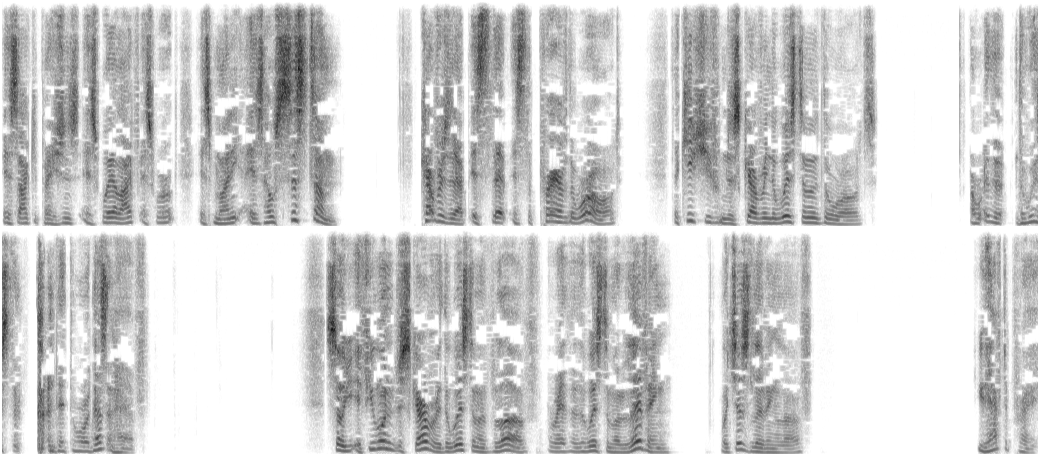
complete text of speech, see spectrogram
its occupations, its way of life, its work, its money, its whole system. Covers it up. It's the, it's the prayer of the world that keeps you from discovering the wisdom of the world, or the, the wisdom that the world doesn't have. So if you want to discover the wisdom of love, or rather the wisdom of living, which is living love, you have to pray.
